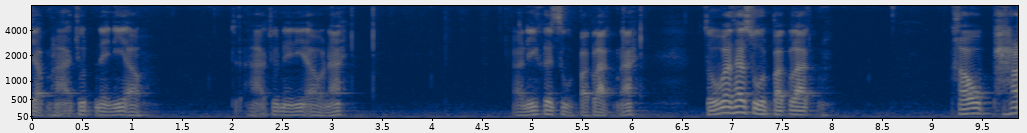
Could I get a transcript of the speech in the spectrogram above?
จับหาชุดในนี้เอา หาชุดในนี้เอานะ อันนี้คือสูตรปักหลักนะ สมมติว่าถ้าสูตรปักหลัก เขาพล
